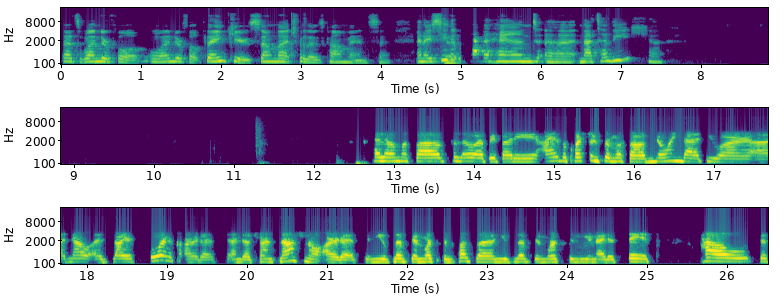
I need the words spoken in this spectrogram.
That's wonderful. Wonderful. Thank you so much for those comments. And I see yeah. that we have a hand, uh, Natalie. Hello, Mosab. Hello, everybody. I have a question for Mosab. Knowing that you are uh, now a diasporic artist and a transnational artist, and you've lived and worked in Gaza and you've lived and worked in the United States, how this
